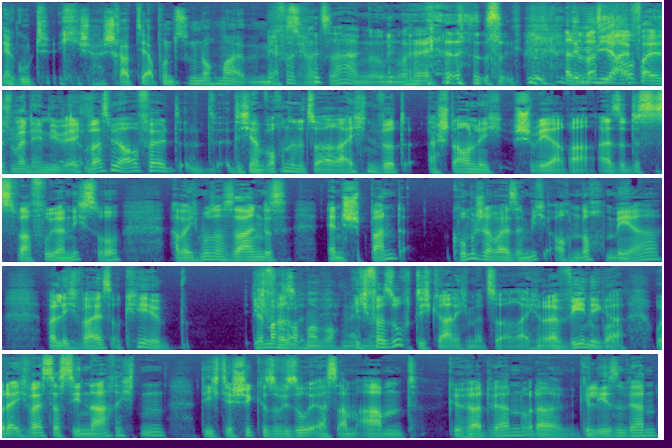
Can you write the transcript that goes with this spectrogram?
ja gut, ich schreibe dir ab und zu nochmal. Ich wollte gerade sagen. also was mir, auf, ist mein Handy weg. was mir auffällt, dich am Wochenende zu erreichen, wird erstaunlich schwerer. Also das ist, war früher nicht so. Aber ich muss auch sagen, das entspannt komischerweise mich auch noch mehr, weil ich weiß, okay, Der ich macht auch mal Wochenende. Ich versuche dich gar nicht mehr zu erreichen oder weniger. Oder ich weiß, dass die Nachrichten, die ich dir schicke, sowieso erst am Abend gehört werden oder gelesen werden.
